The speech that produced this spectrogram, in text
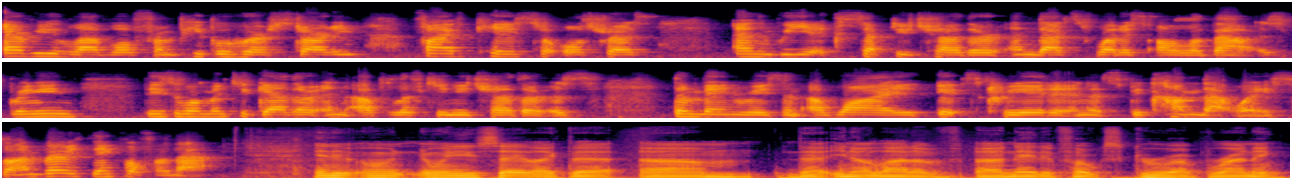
every level from people who are starting 5Ks to ultras. And we accept each other, and that's what it's all about: is bringing these women together and uplifting each other is the main reason of why it's created and it's become that way. So I'm very thankful for that. And when, when you say like that, um, that you know a lot of uh, native folks grew up running,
